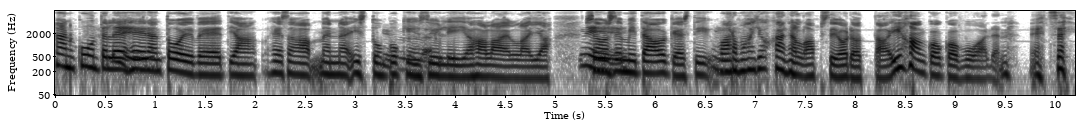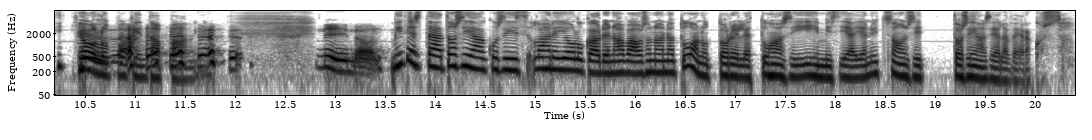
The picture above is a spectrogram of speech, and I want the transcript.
Hän kuuntelee niin. heidän toiveet ja he saa mennä istuun pukin syliin ja halailla. Ja niin. se on se, niin. mitä oikeasti mm. varmaan jokainen lapsi odottaa ihan koko vuoden. Että se joulupukin tapaaminen. niin on. Miten tämä tosiaan, kun siis Lahden joulukauden avaus on aina tuonut torille tuhansia ihmisiä ja nyt se on sitten tosiaan siellä verkossa.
